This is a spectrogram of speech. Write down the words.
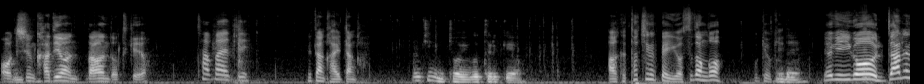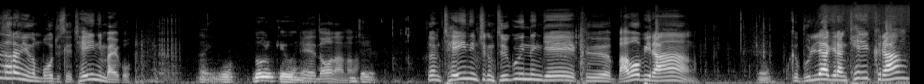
어 지금 가디언 나왔는데 어떻게 해요? 잡아야지. 일단 가 일단 형님 저 이거 드릴게요. 가아 그 터치넥백 이거 쓰던 거? 오케이 오케이 네. 여기 이거 다른 사람이 이거 먹어주세요 제이님 말고 아 이거 넣을게요 그냥. 예 넣어놔 넣어 진짜 그럼 제이님 지금 들고 있는 게 그 마법이랑 네. 그 물약이랑 케이크랑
